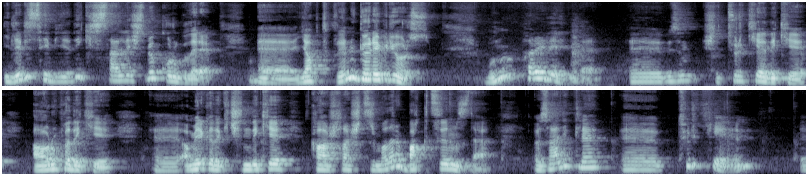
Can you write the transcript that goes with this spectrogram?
ileri seviyede kişiselleştirme kurguları e, yaptıklarını görebiliyoruz. Bunun paralelinde e, bizim işte Türkiye'deki, Avrupa'daki, e, Amerika'daki, Çin'deki karşılaştırmalara baktığımızda özellikle e, Türkiye'nin e,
